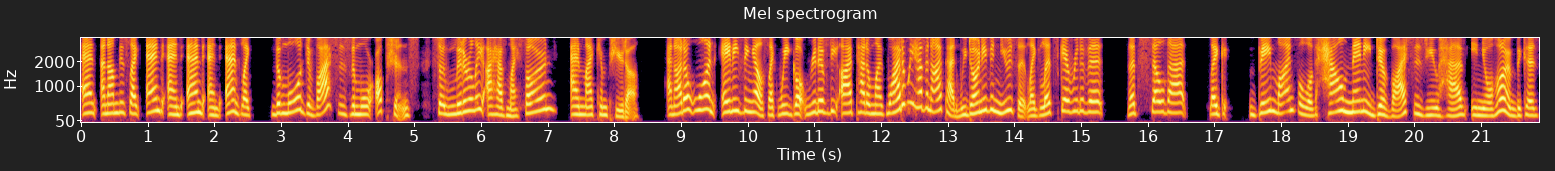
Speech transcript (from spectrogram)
And, and I'm just like, and, and, and, and, and, like the more devices, the more options. So literally, I have my phone and my computer and I don't want anything else. Like we got rid of the iPad. I'm like, why do we have an iPad? We don't even use it. Like, let's get rid of it. Let's sell that. Like, be mindful of how many devices you have in your home because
